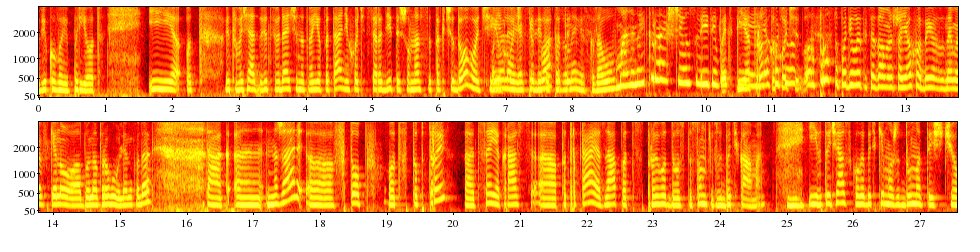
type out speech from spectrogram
віковий період. І от відповідаючи на твоє питання, хочеться радіти, що в нас все так чудово, чи Уявляю, хочеться підліток плакати. позвонив і сказав, у мене найкращі у світі батьки. Я просто хочу, хочу- просто поділитися з вами, що я ходив з ними в кіно або на прогулянку. Да? Так, е, на жаль, е, в топ, от в топ 3 це якраз е, потрапляє запит з приводу стосунків з батьками. І в той час, коли батьки можуть думати, що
